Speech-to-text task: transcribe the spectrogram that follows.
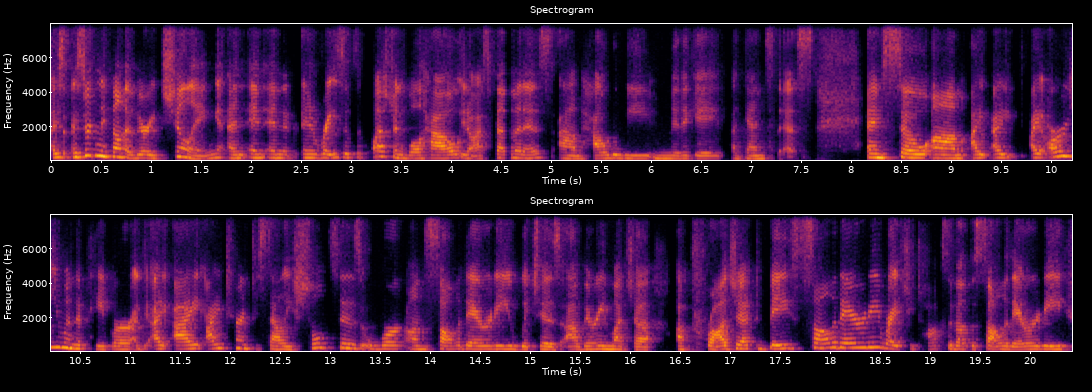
I, I certainly found that very chilling, and and and it, it, raises the question: Well, how you know, as feminists, um, how do we mitigate against this? And so um, I, I, I, argue in the paper, I, I, I, turn to Sally Scholz's work on solidarity, which is uh, very much a, a project based solidarity, right? She talks about the solidarity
